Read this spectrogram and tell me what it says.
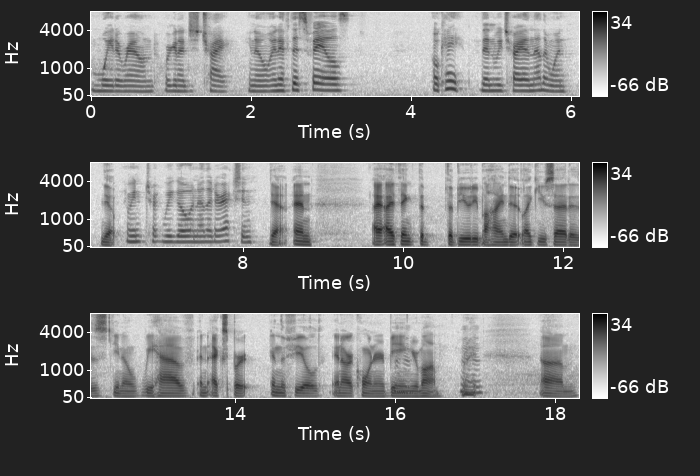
wait around. We're going to just try, you know. And if this fails, okay, then we try another one. Yep. We tr- we go another direction. Yeah, and I, I think the the beauty behind it, like you said, is you know we have an expert in the field in our corner, being Mhm. your mom, right? Um,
